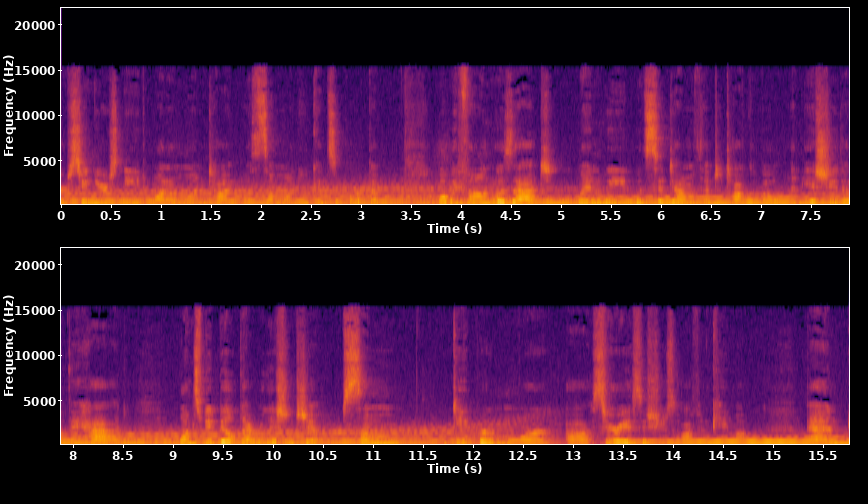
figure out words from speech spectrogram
where seniors need one on one time with someone who can support them. What we found was that when we would sit down with them to talk about an issue that they had, once we built that relationship, some deeper, more uh, serious issues often came up and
